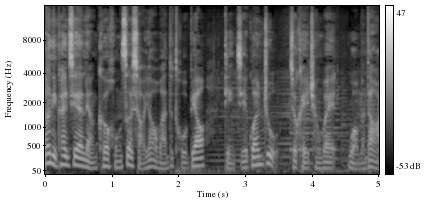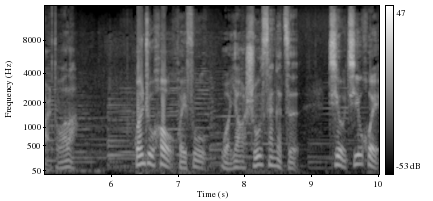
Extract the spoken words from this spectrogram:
当你看见两颗红色小药丸的图标，点击关注就可以成为我们的耳朵了。关注后回复“我要书”三个字，即有机会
